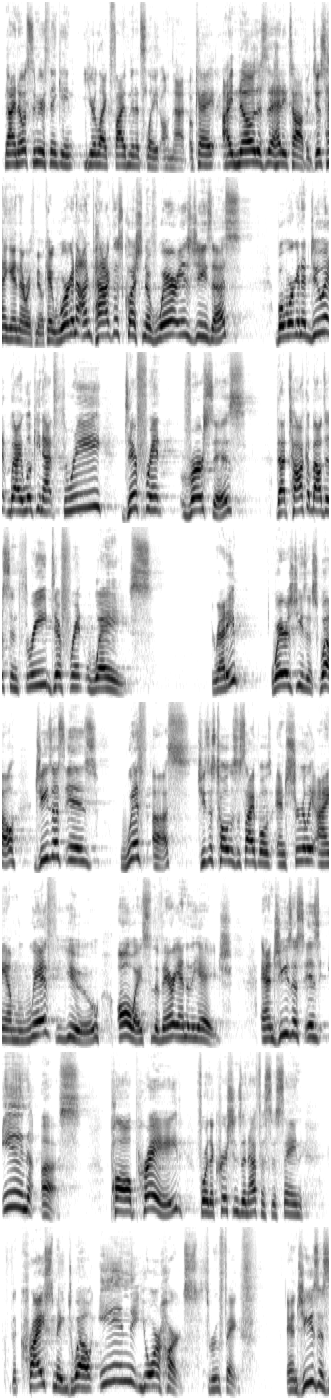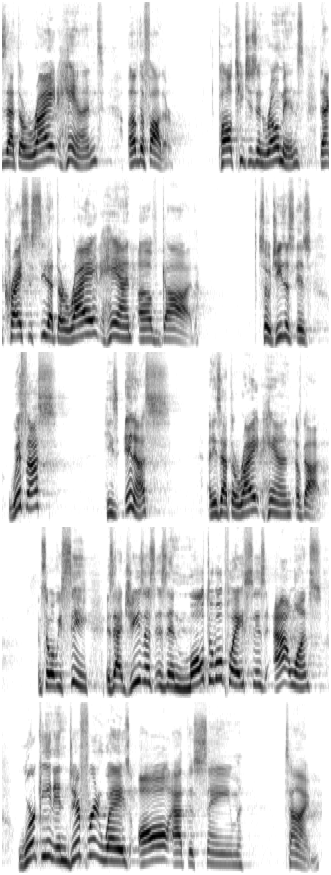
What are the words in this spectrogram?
Now, I know what some of you are thinking, you're like five minutes late on that, okay? I know this is a heady topic. Just hang in there with me, okay? We're gonna unpack this question of where is Jesus, but we're gonna do it by looking at three different verses that talk about this in three different ways. You ready? Where is Jesus? Well, Jesus is with us. Jesus told his disciples, and surely I am with you always to the very end of the age and Jesus is in us. Paul prayed for the Christians in Ephesus, saying that Christ may dwell in your hearts through faith. And Jesus is at the right hand of the Father. Paul teaches in Romans that Christ is seated at the right hand of God. So Jesus is with us, he's in us, and he's at the right hand of God. And so, what we see is that Jesus is in multiple places at once, working in different ways, all at the same time.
